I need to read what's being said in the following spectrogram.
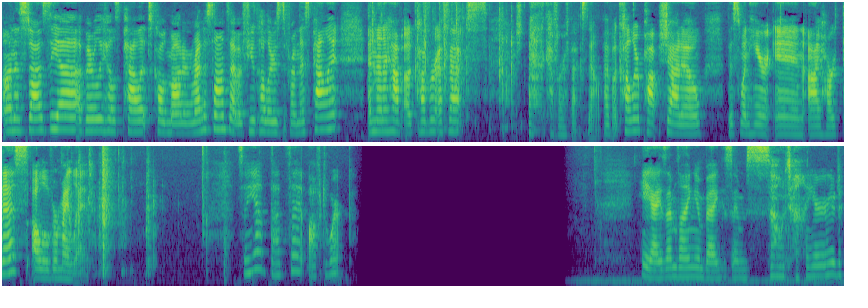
Anastasia Beverly Hills palette called Modern Renaissance. I have a few colors from this palette. And then I have a Cover FX FX now. I have a Color Pop Shadow, this one here in I Heart This, all over my lid. So yeah, that's it. Off to work. Hey guys, I'm lying in bed because I'm so tired.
